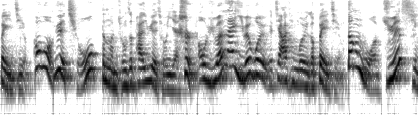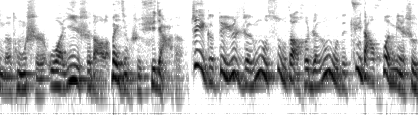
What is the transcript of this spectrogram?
背景。包括月球，邓肯琼斯拍的月球也是哦，原来以为我有一个家庭，我有一个背景。当我觉醒的同同时，我意识到了背景是虚假的。这个对于人物塑造和人物的巨大幻灭是有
